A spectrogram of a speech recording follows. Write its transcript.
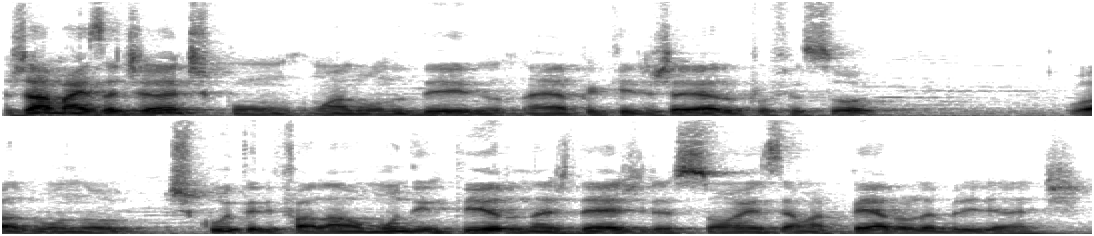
Já mais adiante, com um aluno dele, na época que ele já era o professor, o aluno escuta ele falar: o mundo inteiro nas dez direções é uma pérola brilhante.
